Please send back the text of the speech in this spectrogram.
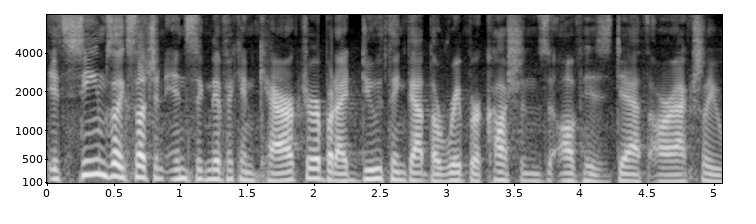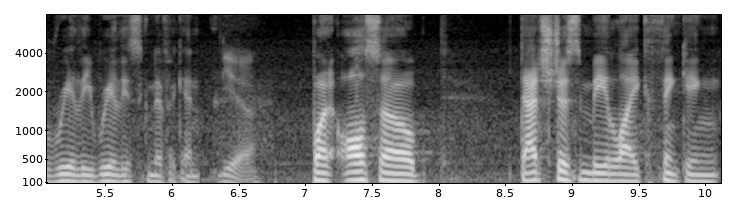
it seems like such an insignificant character, but I do think that the repercussions of his death are actually really really significant. Yeah. But also, that's just me like thinking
